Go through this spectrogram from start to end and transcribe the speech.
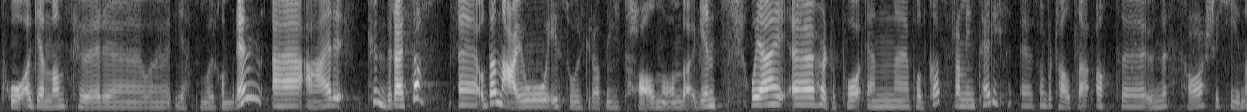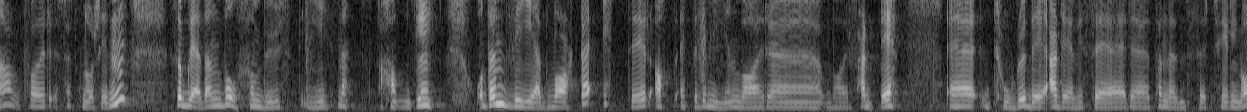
på agendaen før uh, gjesten vår kommer inn, er kundereisa. Og den er jo i stor grad digital nå om dagen. Og jeg hørte på en podkast fra Mintel som fortalte at under SARS i Kina for 17 år siden, så ble det en voldsom boost i nett handel. Og den vedvarte etter at epidemien var, eh, var ferdig. Eh, tror du det er det vi ser eh, tendenser til nå?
